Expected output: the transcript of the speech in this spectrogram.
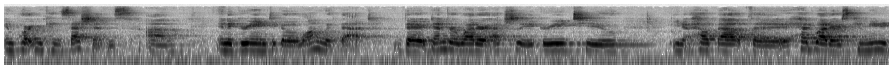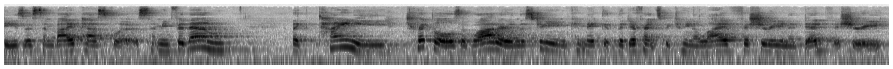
important concessions um, in agreeing to go along with that. The Denver Water actually agreed to you know, help out the headwaters communities with some bypass flows. I mean, for them, like tiny trickles of water in the stream can make the difference between a live fishery and a dead fishery,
